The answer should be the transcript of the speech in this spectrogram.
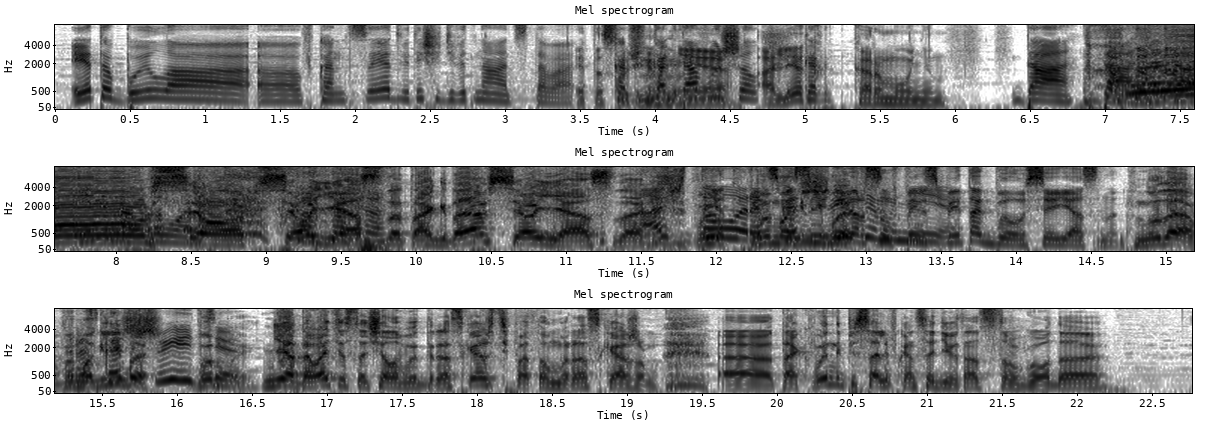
Это было э, в конце 2019-го. Это Как- случай когда не вышел... Олег как- Кармунин. Да, да, да, О, все, все ясно, тогда все ясно. А Вы- что, вы могли бы... В принципе, и так было все ясно. Ну да, вы могли бы... Нет, давайте сначала вы расскажете, потом мы расскажем. Э, так, вы написали в конце 19 года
